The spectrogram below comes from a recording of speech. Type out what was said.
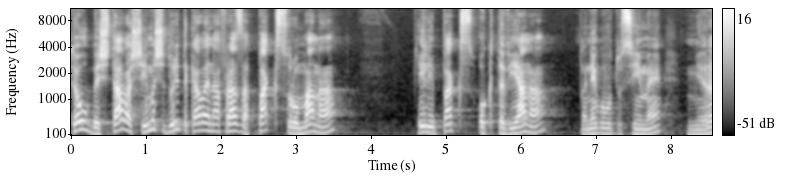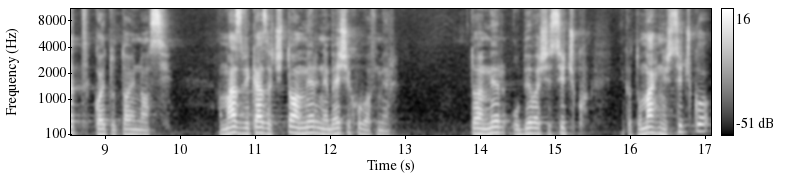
той обещаваше, имаше дори такава една фраза, пак с Романа или пак с Октавиана, на неговото си име, мирът, който той носи. Ама аз ви казах, че този мир не беше хубав мир. Този мир убиваше всичко. И като махнеш всичко,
